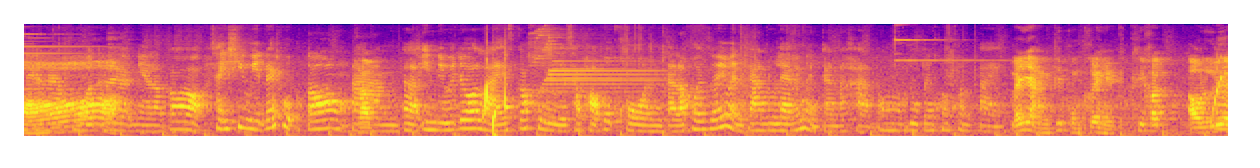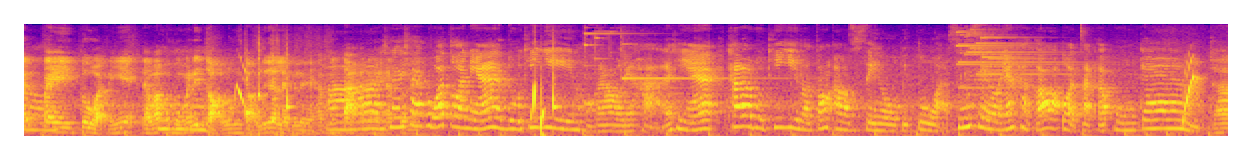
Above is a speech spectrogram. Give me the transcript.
อ๋ในออนาคตอะไรแบบเนี้ยแล้วก็ใช้ชีวิตได้ถูกต้องครัตาบ มเอ่อ individualize ก็คือเฉพาะบุคคล แต่ละคนจะไม่เหมือนกันดูแลไม่เหมือนกันนะคะ ต้องดูเป็นคนๆไป และอย่างที่ผมเคยเห็นที่เขาเอาเลือดไปตรวจอย่างนี้ แต่ว่าอืม ผมไม่ได้เจาะลงเจาะเลือดอะไรไปเลยครับมันต่างกันยังไงครับใช่ใช่เพราะว่าตัวเนี้ยดูที่ยีนของเราเลยค่ะ แล้วทีเนี้ยถ้าเราดูที่ยีนเราต้องเอาเซลล์ไปตรวจซึ่งเซลล์เนี้ยค่ะ ก็ตรวจจากกระพุ้งแก้มใช่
